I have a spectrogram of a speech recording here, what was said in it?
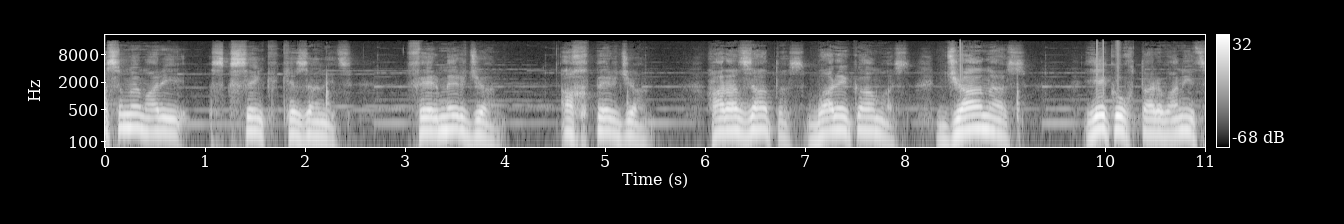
ասում եմ արի սկսենք քեզանից։ Ֆերմեր ջան, ախպեր ջան, հարազատս, բարեկամս, ջանս, եկող տարվանից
